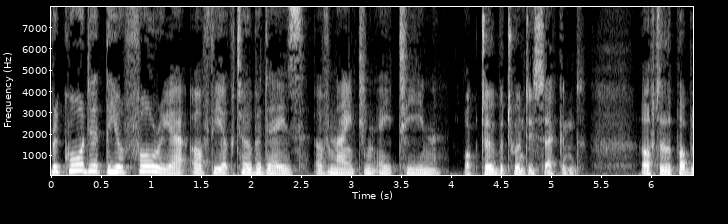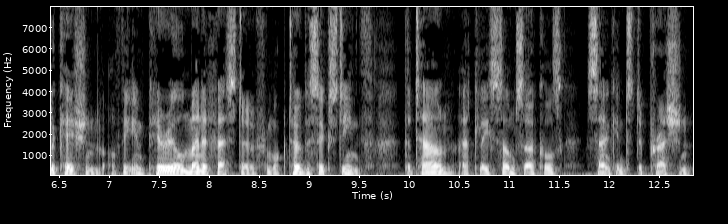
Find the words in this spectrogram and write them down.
recorded the euphoria of the October days of 1918. October 22nd. After the publication of the Imperial Manifesto from October 16th, the town, at least some circles, sank into depression.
